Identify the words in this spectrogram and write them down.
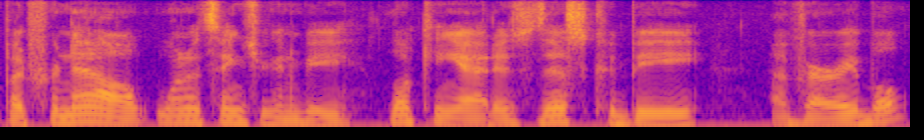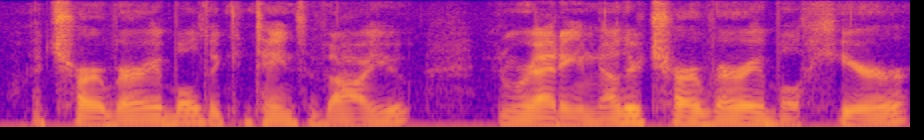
But for now, one of the things you're going to be looking at is this could be a variable, a char variable that contains a value, and we're adding another char variable here,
